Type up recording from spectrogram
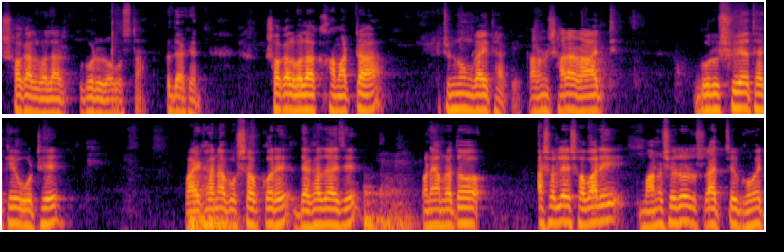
সকালবেলার গরুর অবস্থা। দেখেন, সকালবেলা খামারটা একটু নোংরাই থাকে, কারণ সারা রাত গরু শুয়ে থাকে, ওঠে, পায়খানা প্রস্রাব করে। দেখা যায় যে মানে আমরা তো আসলে সবারই, মানুষেরও রাত্রে ঘুমের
